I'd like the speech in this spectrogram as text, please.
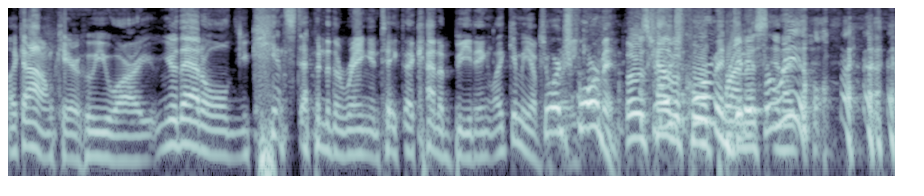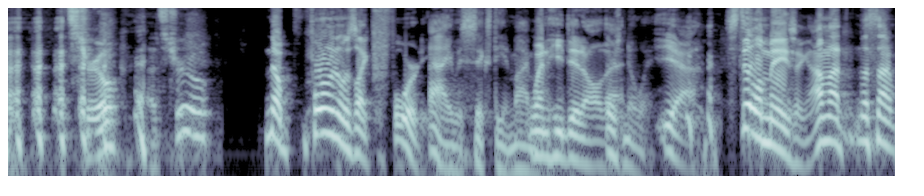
Like, I don't care who you are. You're that old. You can't step into the ring and take that kind of beating. Like, give me a George break. Foreman. But it was George kind of a cool Foreman premise. did it for and I- real. That's true. That's true. No, Foreman was like 40 ah, he was 60 in my mind. when he did all that. There's no way. yeah. Still amazing. I'm not, let's not,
